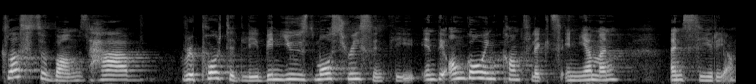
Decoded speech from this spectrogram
Cluster bombs have reportedly been used most recently in the ongoing conflicts in Yemen and Syria.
